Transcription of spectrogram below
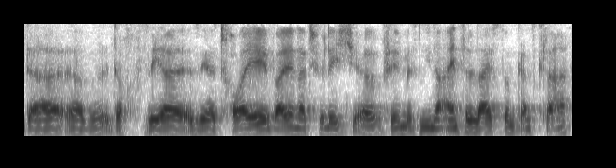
da äh, doch sehr, sehr treu, weil natürlich äh, Film ist nie eine Einzelleistung, ganz klar.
